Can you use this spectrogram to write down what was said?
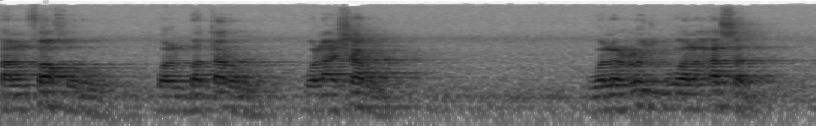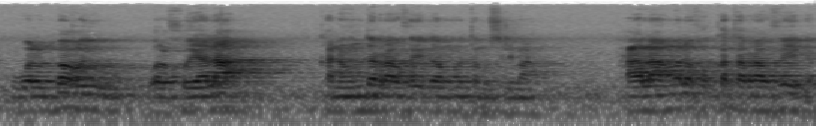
falfakhru walbaxaru walasharu والعجب والحسد والبغي والخيلاء kana hundarraa of eega ummata muslimaa haala amala fokkatarraa of eega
